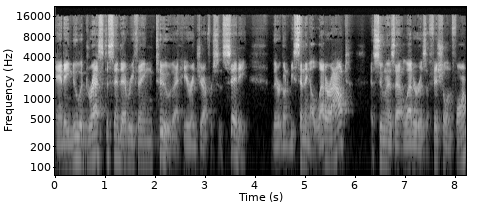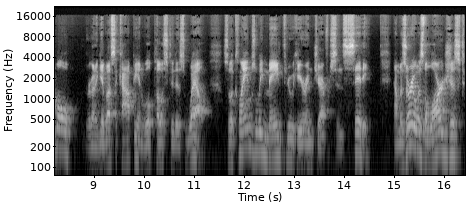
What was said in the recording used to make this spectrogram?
and a new address to send everything to that here in Jefferson City. They're going to be sending a letter out. As soon as that letter is official and formal, they're going to give us a copy and we'll post it as well. So the claims will be made through here in Jefferson City. Now, Missouri was the largest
